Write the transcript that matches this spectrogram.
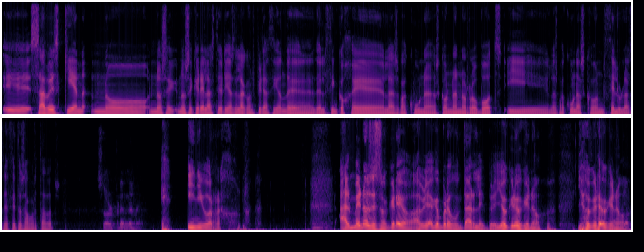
Eh, ¿Sabes quién no, no, se, no se cree las teorías de la conspiración de- del 5G, las vacunas con nanorobots y las vacunas con células de fetos abortados? Sorpréndeme. Íñigo Rejón. Al menos eso creo. Habría que preguntarle, pero yo creo que no. Yo creo que no.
